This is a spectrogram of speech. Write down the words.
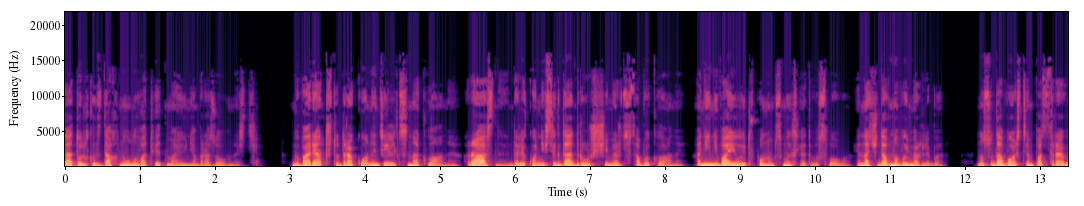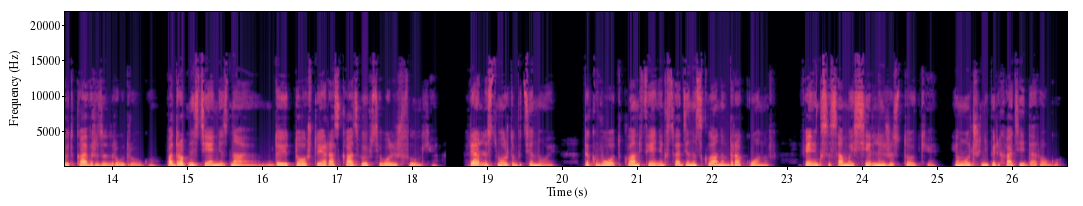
Та только вздохнула в ответ мою необразованность. Говорят, что драконы делятся на кланы. Разные, далеко не всегда дружащие между собой кланы. Они не воюют в полном смысле этого слова, иначе давно вымерли бы. Но с удовольствием подстраивают каверзы друг другу. Подробностей я не знаю, да и то, что я рассказываю, всего лишь слухи. Реальность может быть иной. Так вот, клан Феникса – один из кланов драконов. Фениксы самые сильные и жестокие. Им лучше не переходить дорогу.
